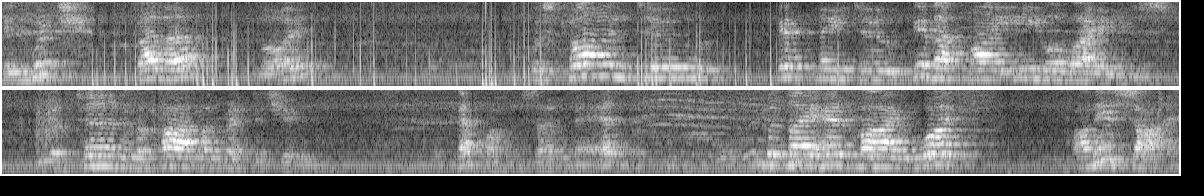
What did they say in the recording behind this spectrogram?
in which brother Lloyd was trying to get me to give up my evil ways and return to the path of rectitude. That wasn't so bad, but they had my wife on his side.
